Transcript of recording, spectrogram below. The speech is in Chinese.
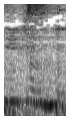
你这么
